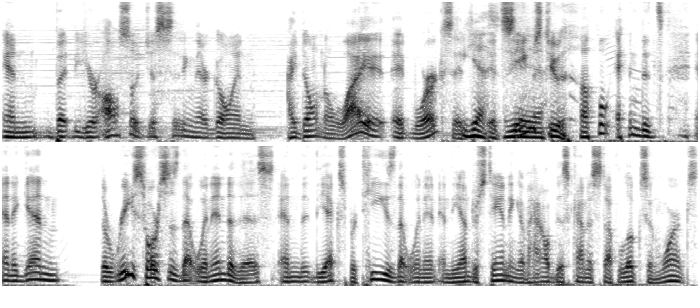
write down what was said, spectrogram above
and but you're also just sitting there going. I don't know why it, it works. It, Yes, it seems yeah. to though, and it's and again the resources that went into this and the, the expertise that went in and the understanding of how this kind of stuff looks and works.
